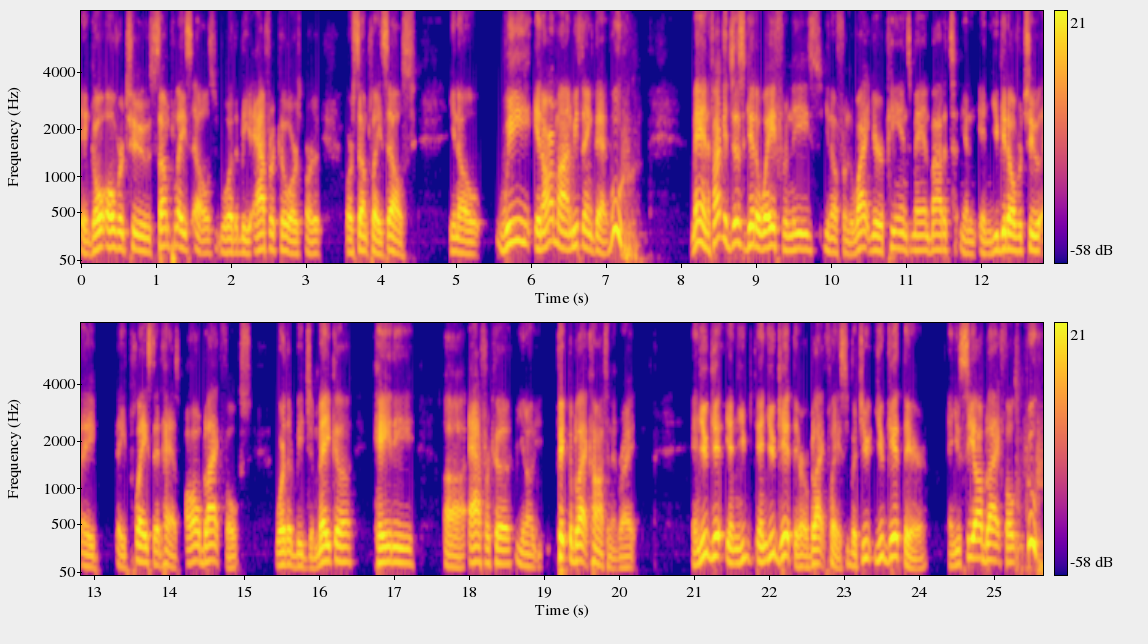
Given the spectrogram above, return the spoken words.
and go over to someplace else, whether it be Africa or or or someplace else, you know, we in our mind we think that, whew, man, if I could just get away from these, you know, from the white Europeans, man, by the time and, and you get over to a a place that has all black folks, whether it be Jamaica, Haiti, uh, Africa, you know, pick the black continent, right? And you get and you and you get there, a black place, but you you get there and you see all black folks, whew,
